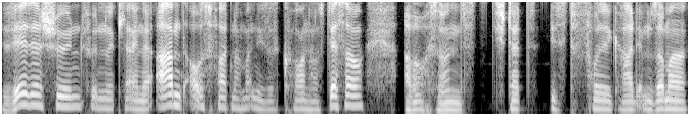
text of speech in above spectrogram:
Sehr, sehr schön für eine kleine Abendausfahrt nochmal in dieses Kornhaus Dessau. Aber auch sonst, die Stadt ist voll, gerade im Sommer.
